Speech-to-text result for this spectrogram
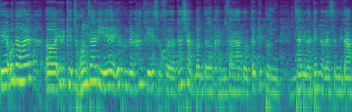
예, 오늘 어, 이렇게 좋은 자리에 여러분들과 함께 있어서 다시 한 번 더 감사하고 뜻깊은 자리가 된 것 같습니다.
